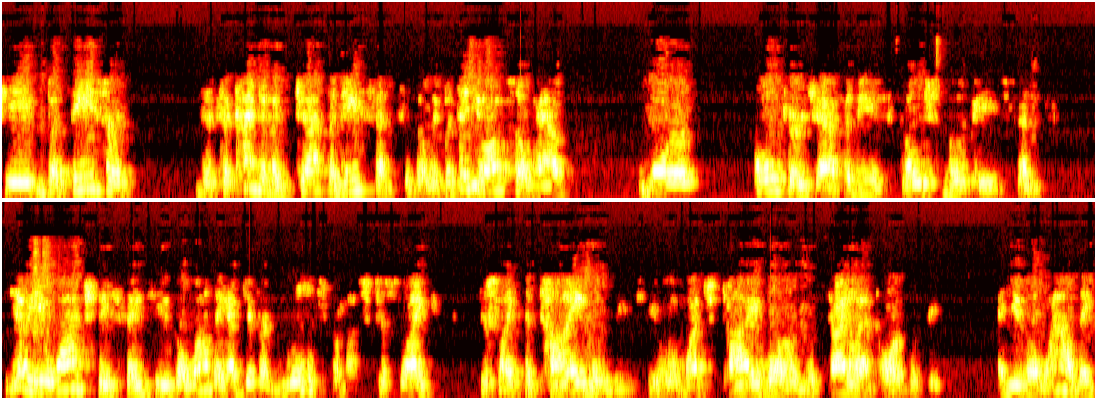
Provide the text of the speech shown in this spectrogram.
he, but these are, it's a kind of a Japanese sensibility. But then you also have more older Japanese ghost movies and, you know, you watch these things, you go, wow, they have different rules from us, just like, just like the Thai movies. You will watch Thai horror, Thailand horror movies, and you go, wow, they,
